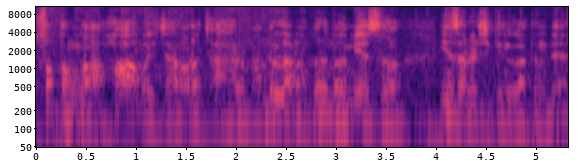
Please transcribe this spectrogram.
소통과 화합의 장으로 잘 만들라는 그런 의미에서 인사를 시킨 것 같은데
